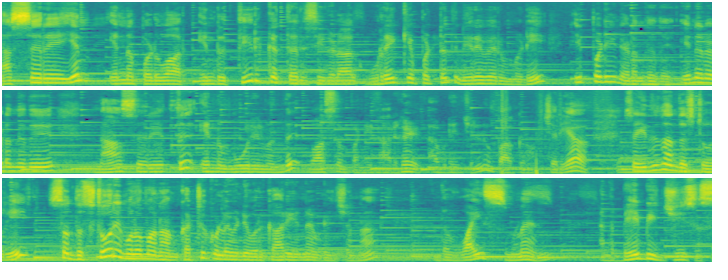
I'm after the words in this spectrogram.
நசரேயன் என்னப்படுவார் என்று தீர்க்க தரிசிகளால் உரைக்கப்பட்டது நிறைவேறும்படி இப்படி நடந்தது. என்ன நடந்தது? நாசரேத்து என்னும் ஊரில் வந்து வாசம் பண்ணினார்கள் அப்படின்னு சொல்லி பார்க்குறோம். சரியா? ஸோ இதுதான் அந்த ஸ்டோரி ஸோ இந்த ஸ்டோரி மூலமாக நாம் கற்றுக்கொள்ள வேண்டிய ஒரு காரியம் என்ன அப்படின்னு சொன்னால் இந்த வைஸ் மென் அந்த பேபி ஜீசஸ்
